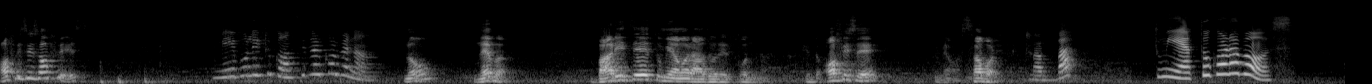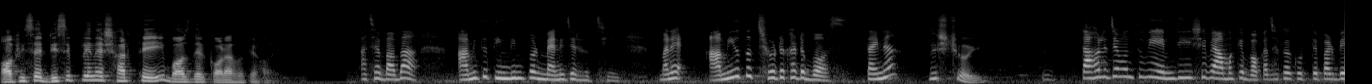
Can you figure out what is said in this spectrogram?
অফিস ইজ অফিস মেয়ে বলে একটু কনসিডার করবে না? নো নেভার বাড়িতে তুমি আমার আদরের কন্যা কিন্তু অফিসে তুমি আমার সাবঅর্ডিনেট বাবা তুমি এত করা বস অফিসের ডিসিপ্লিনের স্বার্থেই বসদের করা হতে হয়। আচ্ছা বাবা আমি তো তিন দিন পর ম্যানেজার হচ্ছি। মানে আমিও তো ছোটোখাটো বস তাই না? নিশ্চয়ই। তাহলে যেমন তুমি এমডি হিসেবে আমাকে বকাঝকা করতে পারবে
